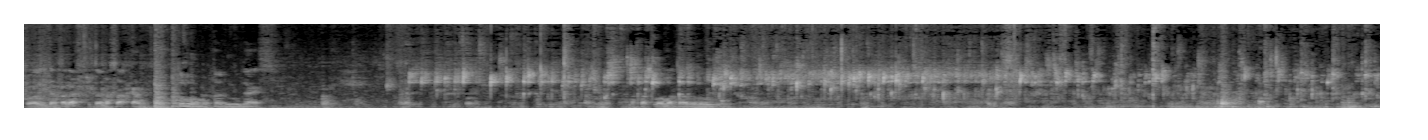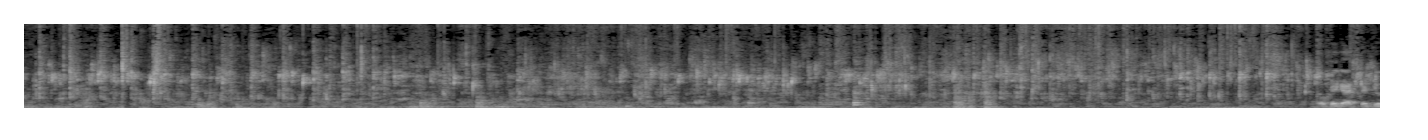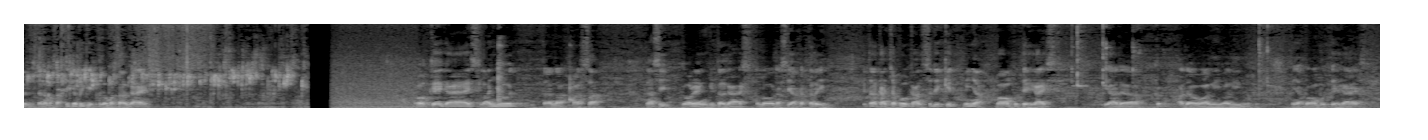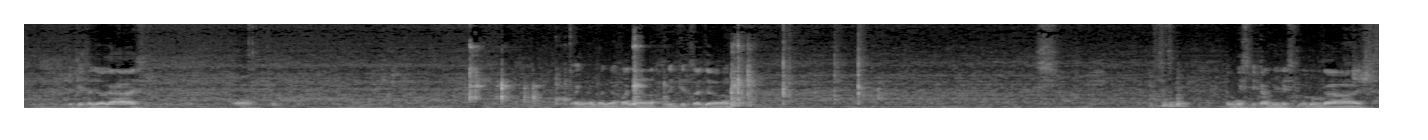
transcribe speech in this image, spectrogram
kalau lidah panas kita masakkan telur mata dulu guys. Masak telur mata dulu. Okay guys, stay tune. Nak masak 3 biji telur mata guys. Okay guys, lanjut. Kita nak masak nasi goreng kita guys. Telur dah siap dah kering. Kita akan campurkan sedikit minyak bawang putih guys. Dia ada ada wangi-wangi minyak bawang putih guys. Sedikit saja guys. Oh. jangan banyak-banyak sedikit saja tumis ikan bilis dulu guys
